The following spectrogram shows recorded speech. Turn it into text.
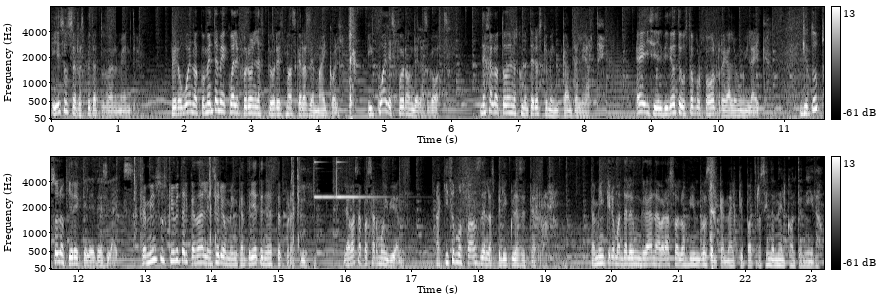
y eso se respeta totalmente. Pero bueno, coméntame cuáles fueron las peores máscaras de Michael, y cuáles fueron de las GOT. Déjalo todo en los comentarios que me encanta leerte. Hey, si el video te gustó por favor regálame un like. YouTube solo quiere que le des likes. También suscríbete al canal, en serio, me encantaría tenerte por aquí. La vas a pasar muy bien. Aquí somos fans de las películas de terror. También quiero mandarle un gran abrazo a los miembros del canal que patrocinan el contenido.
